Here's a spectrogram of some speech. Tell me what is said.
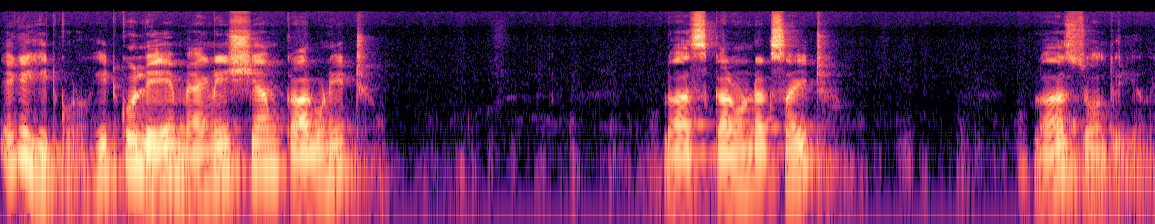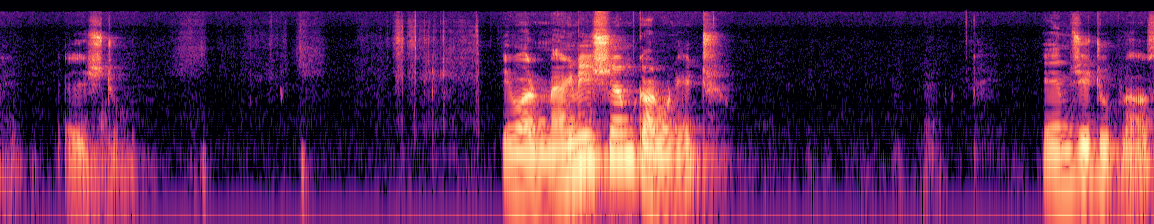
একে হিট করো। হিট করলে magnesium carbonate plus carbon dioxide plus জল তৈরি হবে। এইচ টু এবার magnesium carbonate MG two plus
